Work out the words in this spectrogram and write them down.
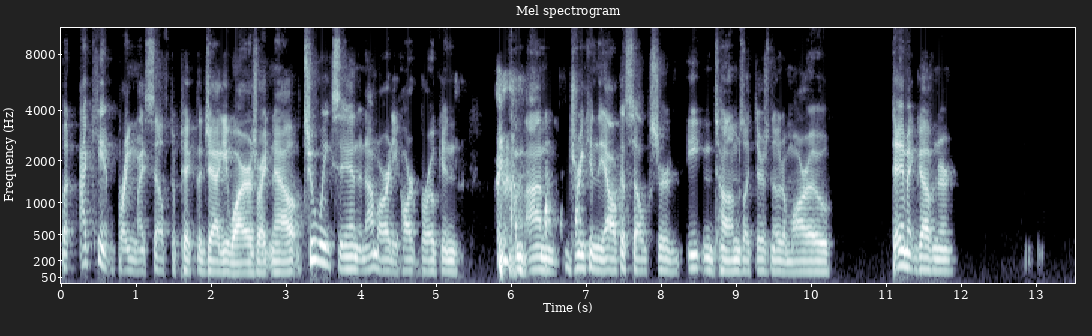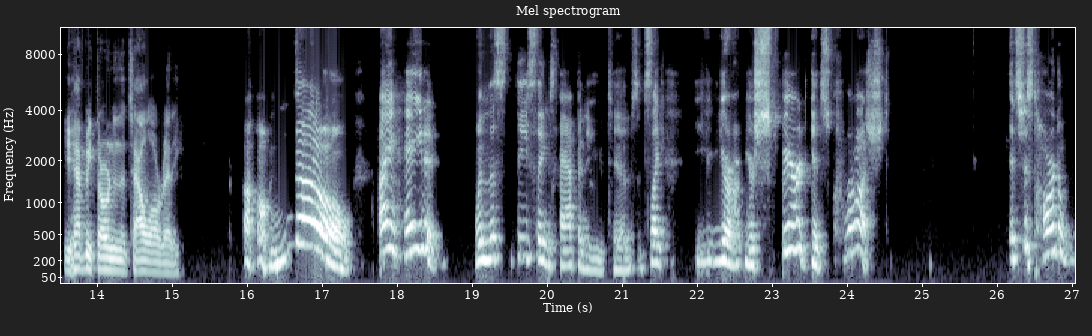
But I can't bring myself to pick the Jaguars right now. Two weeks in, and I'm already heartbroken. I'm, I'm drinking the Alka Seltzer, eating Tums like there's no tomorrow. Damn it, Governor. You have me thrown in the towel already. Oh no! I hate it when this these things happen to you, Thibs. It's like your your spirit gets crushed. It's just hard to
